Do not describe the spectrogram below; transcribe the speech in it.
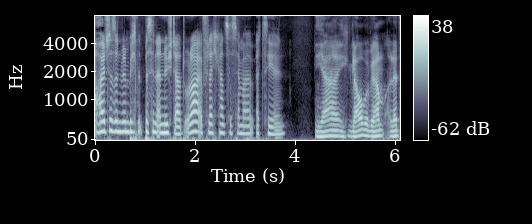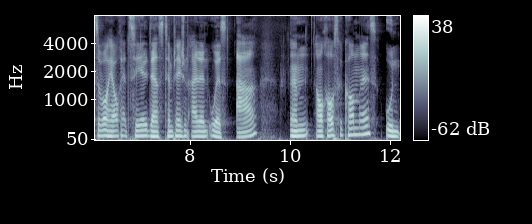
heute sind wir ein bisschen, ernüchtert, oder? Vielleicht kannst du das ja mal erzählen. Ja, ich glaube, wir haben letzte Woche ja auch erzählt, dass Temptation Island USA ähm, auch rausgekommen ist. Und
